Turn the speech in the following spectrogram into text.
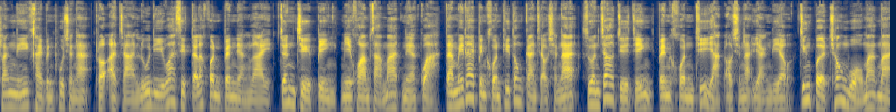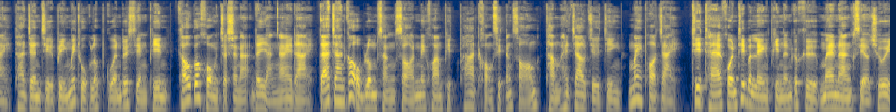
ครั้งนี้ใครเป็นผู้ชนะ เพราะอาจารย์รู้ดีว่าสิทธิ์แต่ละคนเป็นอย่างไร เจิ้นจือปิงมีความสามารถเหนือกว่า แต่ไม่ได้เป็นคนที่ต้องการจะเอาชนะ ส่วนเจ้าจือจิง เป็นคนที่อยากเอาชนะอย่างเดียว จึงเปิดช่องโหว่มากมาย ถ้าเจิ้นจือปิงไม่ถูกรบกวนด้วยเสียงพินเขาก็คงจะชนะได้อย่างง่ายได้แต่อาจารย์ก็อบรมสั่งสอนในความผิดพลาดของสิทธิ์ทั้งสองทำให้เจ้าจือจิง ไม่พอใจ ที่แท้คนที่บรรเลงพินนั้นก็คือแม่นางเสี่ยวชุย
